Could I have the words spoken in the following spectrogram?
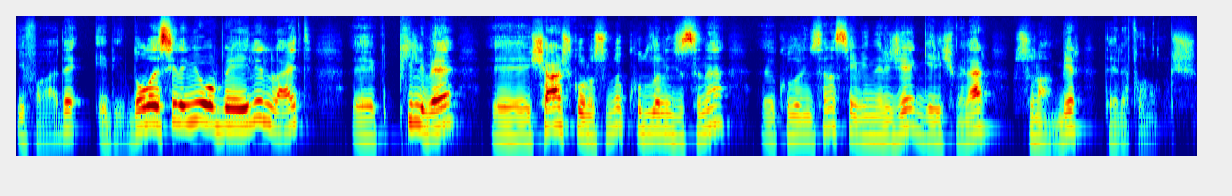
ifade edeyim. Dolayısıyla Vivo V50 Lite e, pil ve e, şarj konusunda kullanıcısına e, kullanıcısına sevinirici gelişmeler sunan bir telefon olmuş.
